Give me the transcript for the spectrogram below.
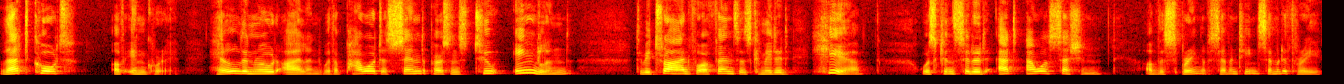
That court of inquiry held in Rhode Island with the power to send persons to England to be tried for offences committed here was considered at our session of the spring of 1773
